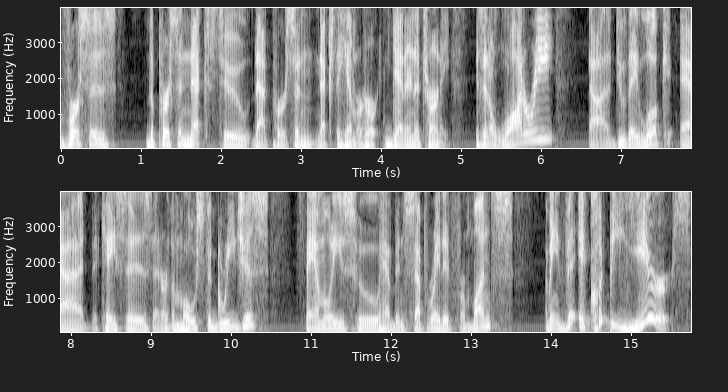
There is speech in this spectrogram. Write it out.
versus the person next to that person, next to him or her, get an attorney. Is it a lottery? Uh, do they look at the cases that are the most egregious? Families who have been separated for months. I mean, th- it could be years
